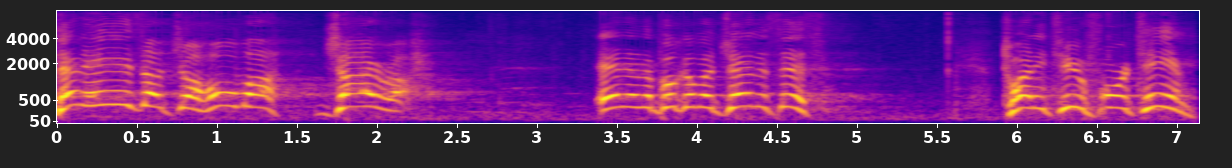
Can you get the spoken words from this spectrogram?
Then he is a Jehovah Jireh. And in the book of Genesis 22 14,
